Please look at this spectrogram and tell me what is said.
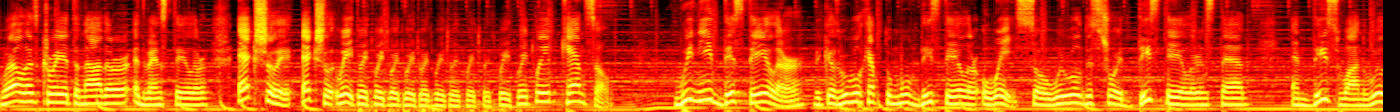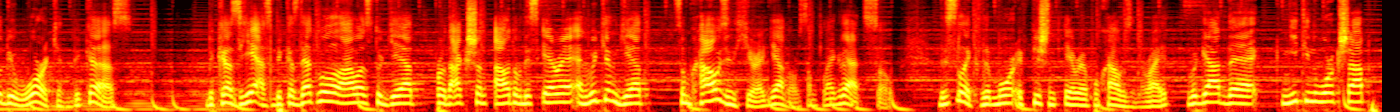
Well, let's create another advanced tailor. Actually, actually, wait, wait, wait, wait, wait, wait, wait, wait, wait, wait, wait, wait, wait, cancel. We need this tailor because we will have to move this tailor away. So we will destroy this tailor instead and this one will be working because because yes, because that will allow us to get production out of this area and we can get some housing here again or something like that. So this is like the more efficient area for housing, right? We got the knitting workshop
